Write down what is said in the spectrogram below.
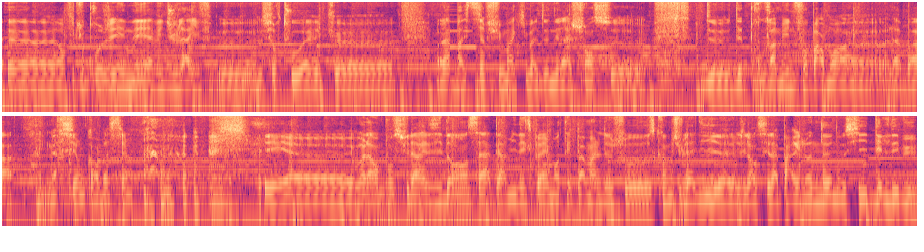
En fait, le projet est né avec du live, surtout avec Bastien Fuma qui m'a donné la chance d'être programmé une fois par mois euh, là-bas. Merci encore Bastien. Et euh, voilà, on poursuit la résidence. Ça a permis d'expérimenter pas mal de choses. Comme tu l'as dit, euh, j'ai lancé la Paris-London aussi dès le début.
